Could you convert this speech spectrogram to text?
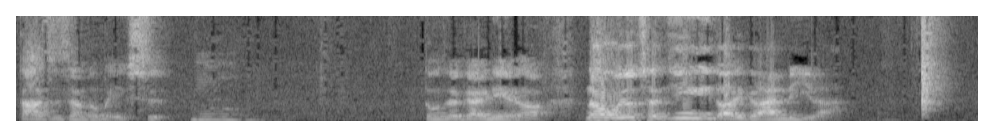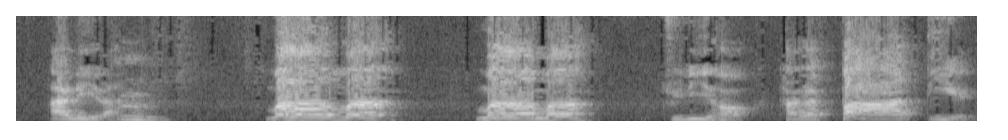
大致上都没事。嗯。懂这个概念啊、哦？那我就曾经遇到一个案例啦，案例啦。嗯。妈妈，妈妈，举例哈、哦，她在八点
